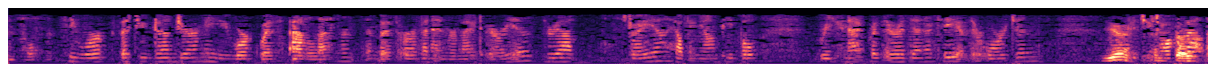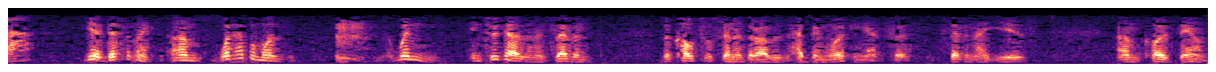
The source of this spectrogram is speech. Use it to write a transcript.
consultancy work that you've done, Jeremy? You work with adolescents in both urban and remote areas throughout Australia, helping young people reconnect with their identity, of their origins. Yeah. Could you talk so- about that? Yeah, definitely. Um, what happened was when in 2007 the cultural centre that I was had been working at for seven eight years um, closed down,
